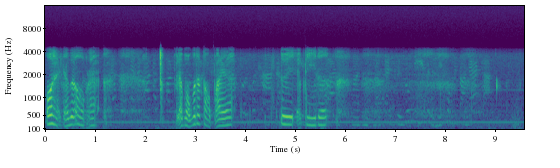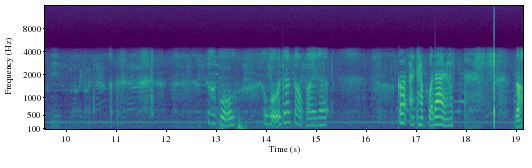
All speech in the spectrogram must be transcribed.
โอ้ยหายใจไม่ออกแล้ว แล้วผมก็จะตอบไปนะด้วยเอฟดีนะ นะครับผมโอ้โหถ้าต่อไปนะ ก็อาจทักมาได้นะครับเนาะ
